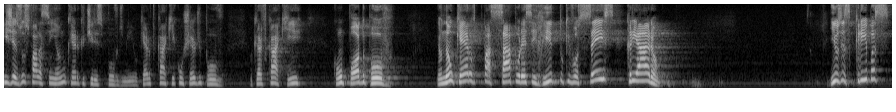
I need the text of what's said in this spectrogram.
e Jesus fala assim: Eu não quero que tire esse povo de mim, eu quero ficar aqui com cheiro de povo, eu quero ficar aqui com o pó do povo. Eu não quero passar por esse rito que vocês criaram. E os escribas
